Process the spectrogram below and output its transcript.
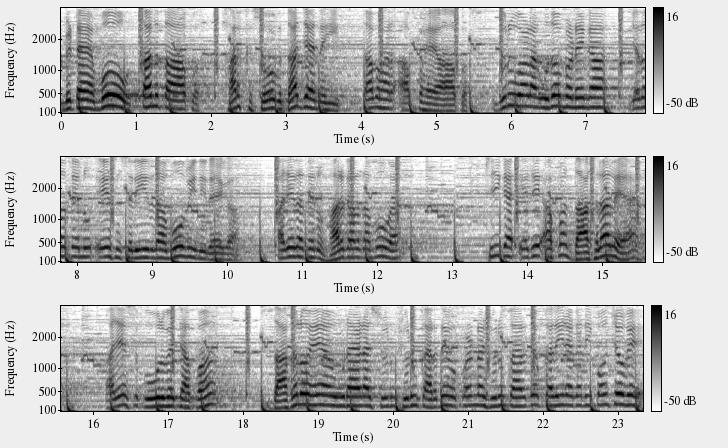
ਮਿਟੈ ਮੋਹ, ਤਨ ਤਾਪ, ਹਰਖ ਸੋਗ ਦਾਜੈ ਨਹੀਂ, ਤਬ ਹਰ ਆਪ ਹੈ ਆਪ। ਗੁਰੂ ਵਾਲਾ ਉਦੋਂ ਬਣੇਗਾ, ਜਦੋਂ ਤੈਨੂੰ ਇਸ ਸਰੀਰ ਦਾ ਮੋਹ ਵੀ ਨਹੀਂ ਰਹੇਗਾ। ਅਜੇ ਤਾਂ ਤੈਨੂੰ ਹਰ ਗੱਲ ਦਾ ਮੋਹ ਹੈ। ਠੀਕ ਹੈ, ਅਜੇ ਆਪਾਂ ਦਾਖਲਾ ਲਿਆ। ਅਜੇ ਸਕੂਲ ਵਿੱਚ ਆਪਾਂ ਦਾਖਲ ਹੋਏ ਆ, ਊੜਾ ਜਿਹੜਾ ਸ਼ੁਰੂ ਸ਼ੁਰੂ ਕਰਦੇ ਹੋ, ਪੜ੍ਹਨਾ ਸ਼ੁਰੂ ਕਰਦੇ ਹੋ, ਕਦੀ ਨਾ ਕਦੀ ਪਹੁੰਚੋਗੇ।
